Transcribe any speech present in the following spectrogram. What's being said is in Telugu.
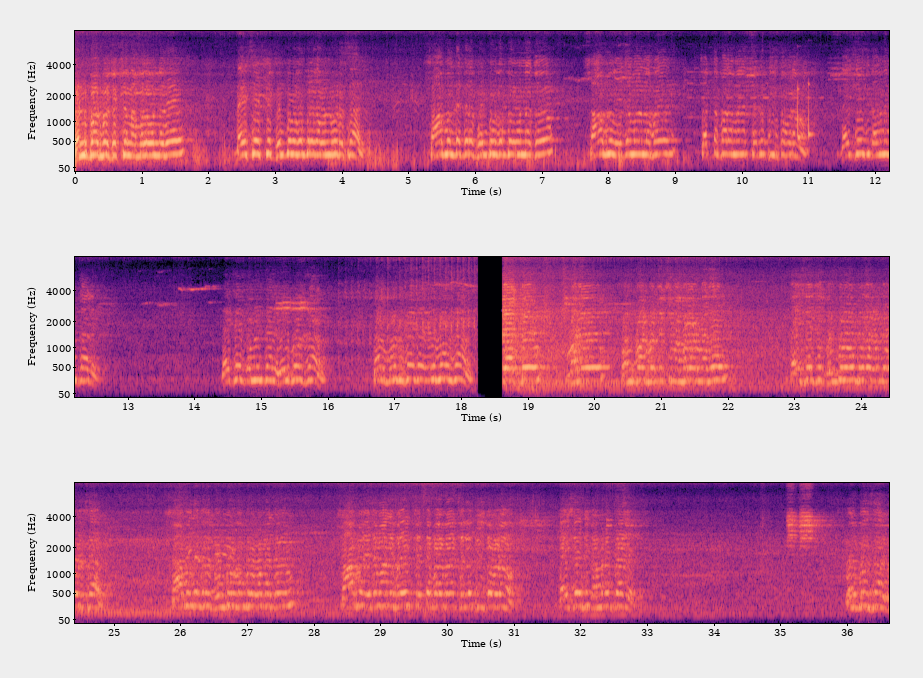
వన్ ఫార్టీ ఫోర్ సెక్షన్ అమలు ఉన్నది. దయచేసి గుంపులు గుంపులుగా ఉండకూడదు సార్. షాపుల దగ్గర గుంపులు గుంపులు ఉన్నట్టు షాపులు యజమానులపై చట్టపరమైన చర్య తీసుకోవడం. దయచేసి గమనించాలి. దయచేసి గమనించాలి. వెళ్ళిపోదు సార్. సార్ మోటార్ సైకిల్ వెళ్ళిపోదు సార్. మరియు వన్ ఫార్టీ ఫోర్ సెక్షన్ అమలు ఉన్నది. దయచేసి గుంపులు గుంపులుగా ఉండకూడదు సార్. షాపుల దగ్గర గుంపులు గుంపులు ఉండొచ్చు షాపుల యజమానులపై చట్టపరమైన చర్యలు తీసుకోవడం దయచేసి గమనించాలి. వెళ్ళిపోయింది సార్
